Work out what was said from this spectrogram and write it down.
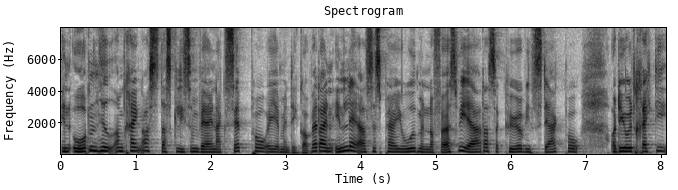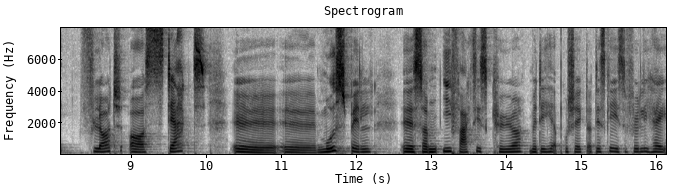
en åbenhed omkring os. Der skal ligesom være en accept på, at jamen, det kan godt være, der er en indlærelsesperiode, men når først vi er der, så kører vi stærkt på. Og det er jo et rigtig flot og stærkt øh, øh, modspil, øh, som I faktisk kører med det her projekt, og det skal I selvfølgelig have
